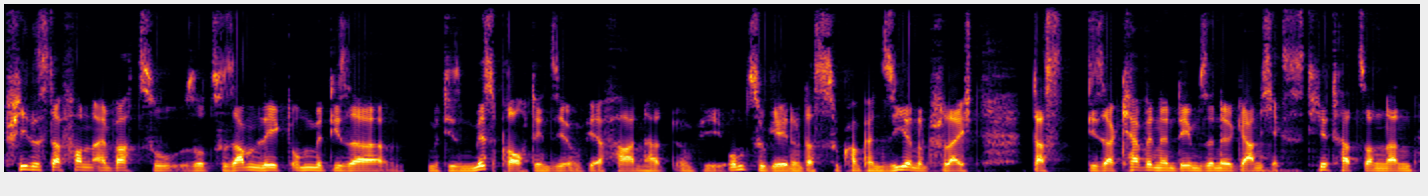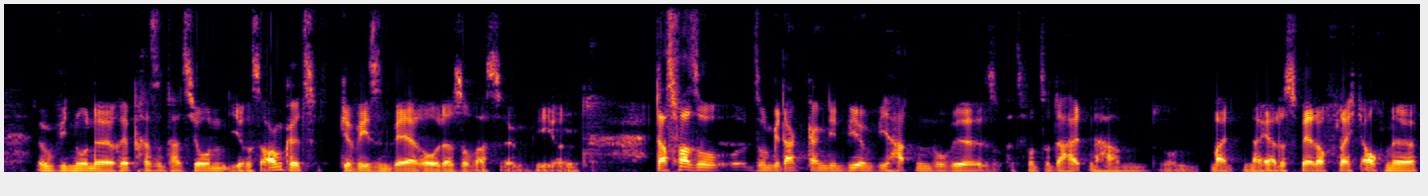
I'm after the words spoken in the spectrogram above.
vieles davon einfach zu, so zusammenlegt, um mit dieser, mit diesem Missbrauch, den sie irgendwie erfahren hat, irgendwie umzugehen und das zu kompensieren und vielleicht, dass dieser Kevin in dem Sinne gar nicht existiert hat, sondern irgendwie nur eine Repräsentation ihres Onkels gewesen wäre oder sowas irgendwie. Und das war so, so ein Gedankengang, den wir irgendwie hatten, wo wir, als wir uns unterhalten haben, und meinten, naja, das wäre doch vielleicht auch eine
